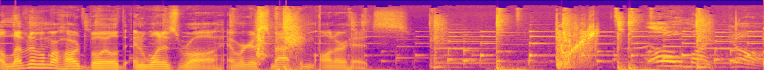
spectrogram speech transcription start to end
11 of them are hard boiled, and one is raw, and we're gonna smash them on our heads. Oh my god!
